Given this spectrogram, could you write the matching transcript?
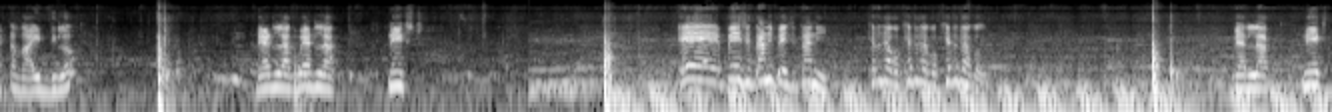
একটা বাইট দিল। Bad luck bad luck next এ পেয়েছে তানি পেয়েছে তানি। খেতে থাকো খেতে থাকো খেতে থাকো। ব্যাড লাক নেক্সট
